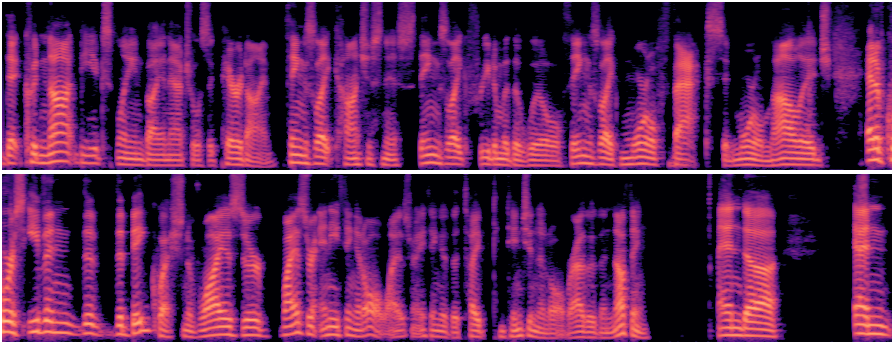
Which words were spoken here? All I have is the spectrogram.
that could not be explained by a naturalistic paradigm. Things like consciousness, things like freedom of the will, things like moral facts and moral knowledge, and of course, even the the big question of why is there why is there anything at all? Why is there anything of the type contingent at all rather than nothing? And uh, and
